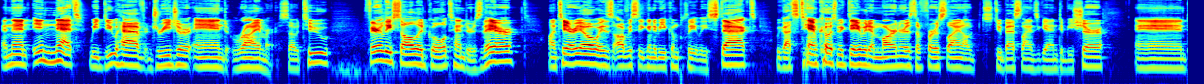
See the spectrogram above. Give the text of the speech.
And then in net, we do have Driedger and Reimer. So two fairly solid goaltenders there. Ontario is obviously going to be completely stacked. We got Stamkos, McDavid, and Marner as the first line. I'll just do best lines again to be sure. And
